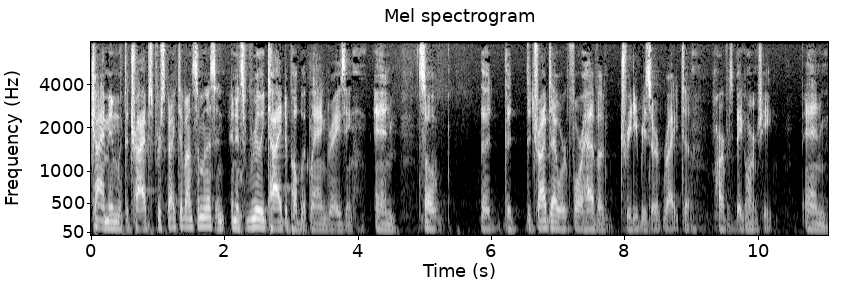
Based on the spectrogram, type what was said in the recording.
chime in with the tribe's perspective on some of this, and, and it's really tied to public land grazing. And so the, the the tribes I work for have a treaty reserve right to harvest bighorn sheep, and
